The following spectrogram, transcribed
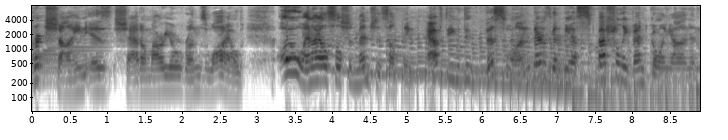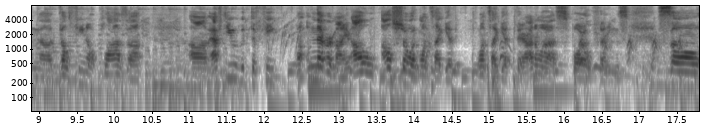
quick shine is Shadow Mario Runs Wild. Oh, and I also should mention something. After you do this one, there's going to be a special event going on in uh, Delfino Plaza Um, after you defeat, well, never mind. I'll I'll show it once I get once I get there. I don't want to spoil things. So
